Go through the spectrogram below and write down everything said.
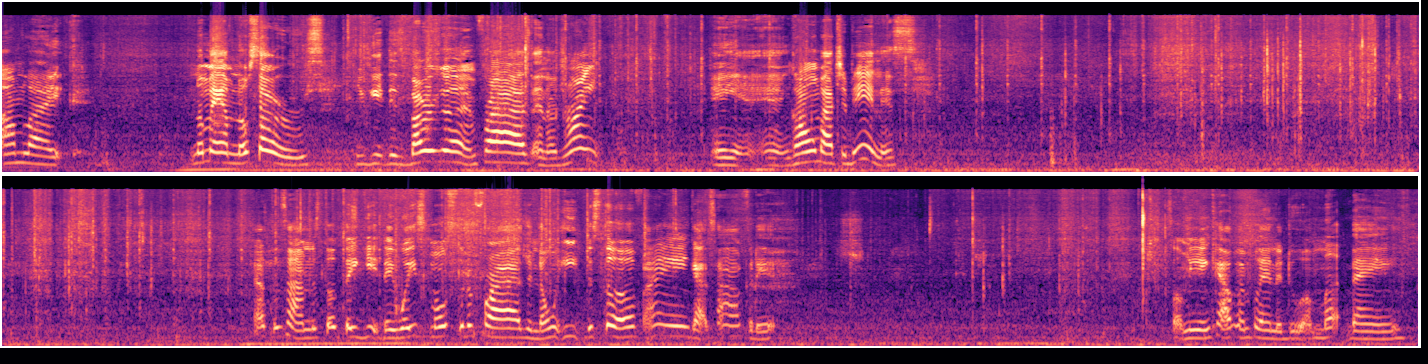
I'm like, no ma'am, no sirs. You get this burger and fries and a drink and, and go on about your business. Half the time, the stuff they get, they waste most of the fries and don't eat the stuff. I ain't got time for that. So me and Calvin plan to do a mukbang.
